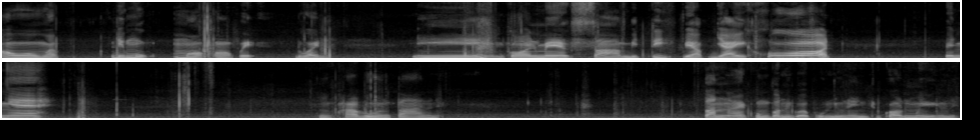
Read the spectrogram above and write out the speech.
เอาแบบดิมุกหมอกออกไปด้วยนะ นี่ก้อนเมฆสามมิติแบบใหญ่โคตร เป็นไงภาพลวงตาเนี่ยตอนแรกผมก็นึกว่าผมอยู่ในก้อนเมฆนี่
